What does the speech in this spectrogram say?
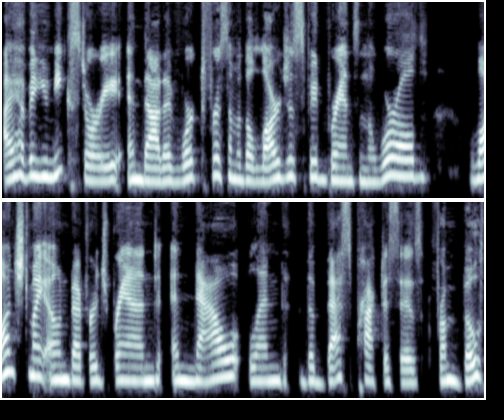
I have a unique story in that I've worked for some of the largest food brands in the world, launched my own beverage brand, and now blend the best practices from both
